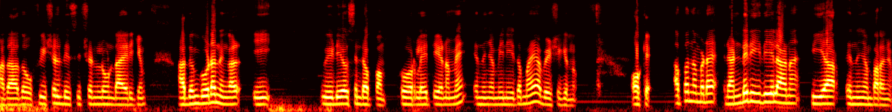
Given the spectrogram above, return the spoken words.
അതാത് ഒഫീഷ്യൽ ഡിസിഷനിലും ഉണ്ടായിരിക്കും. അതും കൂടെ നിങ്ങൾ ഈ വീഡിയോസിന്റെ ഒപ്പം കോറിലേറ്റ് ചെയ്യണമേ എന്ന് ഞാൻ വിനീതമായി അപേക്ഷിക്കുന്നു. ഓക്കെ അപ്പം നമ്മുടെ രണ്ട് രീതിയിലാണ് പി ആർ എന്ന് ഞാൻ പറഞ്ഞു.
